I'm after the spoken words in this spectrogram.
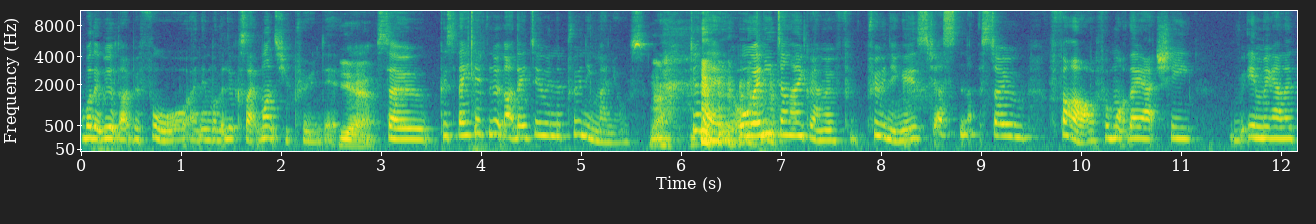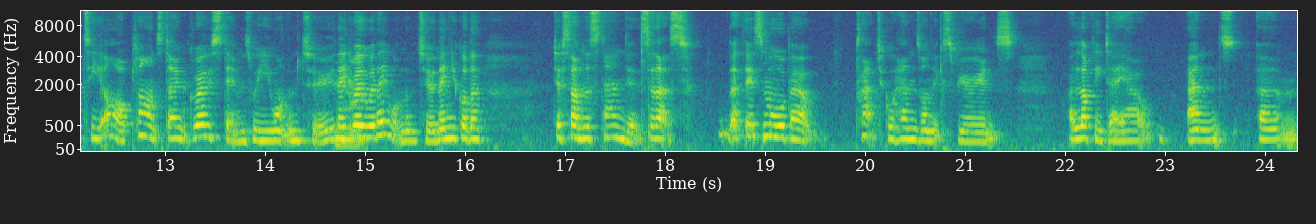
what it looked like before, and then what it looks like once you've pruned it. Yeah. So, because they did look like they do in the pruning manuals, No. do they? or any diagram of pruning is just so far from what they actually, in reality, are. Plants don't grow stems where you want them to; they Mm. grow where they want them to, and then you've got to just understand it. So that's that. It's more about practical, hands-on experience, a lovely day out, and um,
